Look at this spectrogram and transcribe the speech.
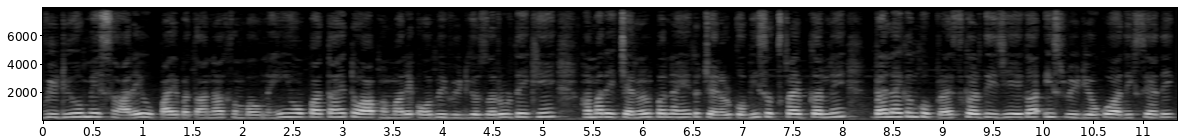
वीडियो में सारे उपाय बताना संभव नहीं हो पाता है तो आप हमारे और भी वीडियो ज़रूर देखें। हमारे चैनल पर नए तो चैनल को भी सब्सक्राइब कर लें। बेल आइकन को प्रेस कर दीजिएगा। इस वीडियो को अधिक से अधिक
